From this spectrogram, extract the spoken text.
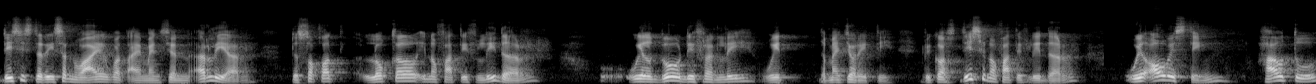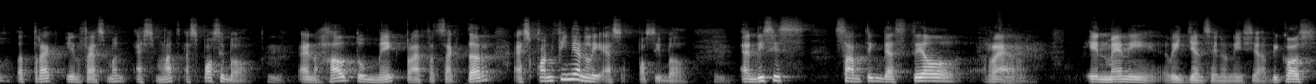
This is the reason why what I mentioned earlier, the so-called local innovative leader will go differently with the majority. Because this innovative leader will always think how to attract investment as much as possible hmm. and how to make private sector as conveniently as possible. Hmm. And this is something that's still rare in many regions in Indonesia because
